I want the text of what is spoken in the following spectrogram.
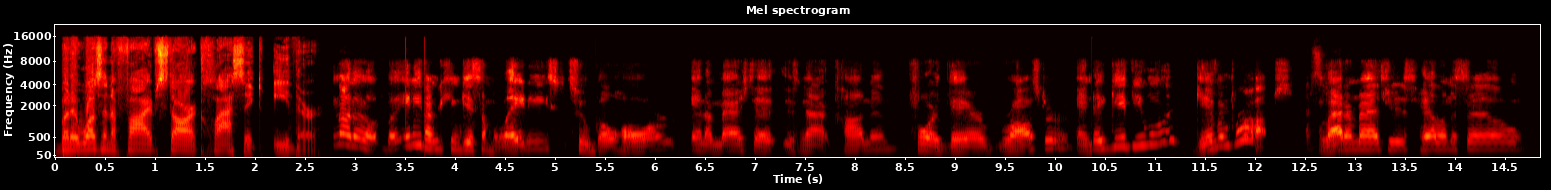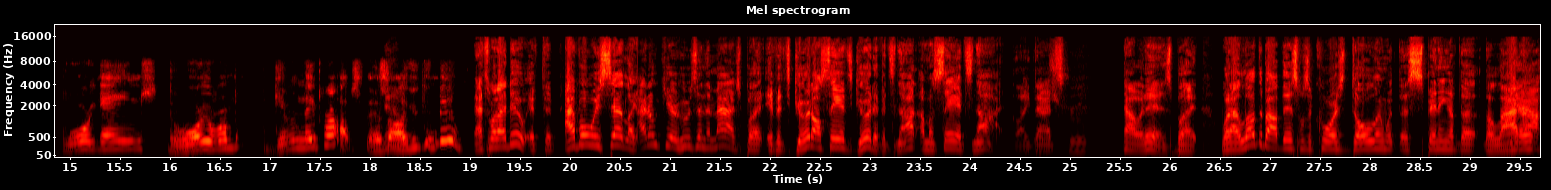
But it wasn't a five star classic either. No, no, no. But anytime you can get some ladies to go hard in a match that is not common for their roster, and they give you one, give them props. Absolutely. Ladder matches, Hell in a Cell, War Games, the Royal Rumble, give them their props. That's Yeah. all you can do. That's what I do. If the I've always said like I don't care who's in the match, but if it's good, I'll say it's good. If it's not, I'm gonna say it's not. Like that's, true. how it is. But what I loved about this was, of course, Dolan with the spinning of the the ladder. Yeah,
